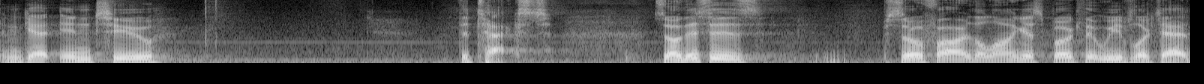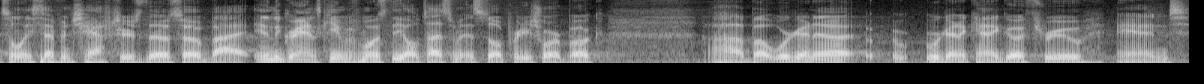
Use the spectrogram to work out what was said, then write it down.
and get into the text. So, this is so far the longest book that we've looked at. It's only seven chapters, though, so by, in the grand scheme of most of the Old Testament, it's still a pretty short book. Uh, but we're gonna we're gonna kind of go through and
